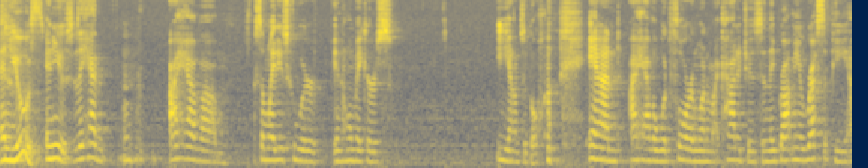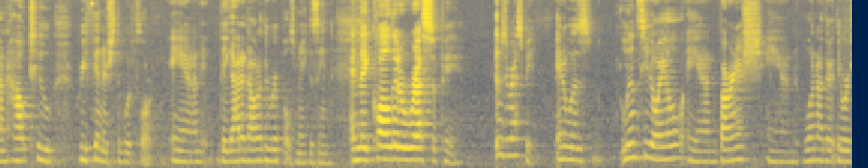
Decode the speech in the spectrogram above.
and use. And use. They had, I have um, some ladies who were in homemakers eons ago, and I have a wood floor in one of my cottages, and they brought me a recipe on how to refinish the wood floor, and they got it out of the Ripples magazine. And they called it a recipe. It was a recipe, and it was linseed oil and varnish and one other. There were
